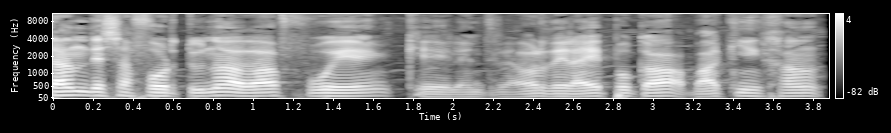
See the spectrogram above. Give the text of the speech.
Tan desafortunada fue que el entrenador de la época, Buckingham,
